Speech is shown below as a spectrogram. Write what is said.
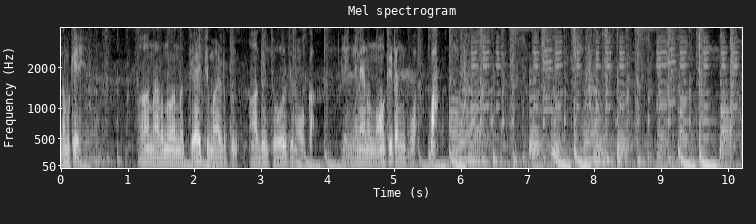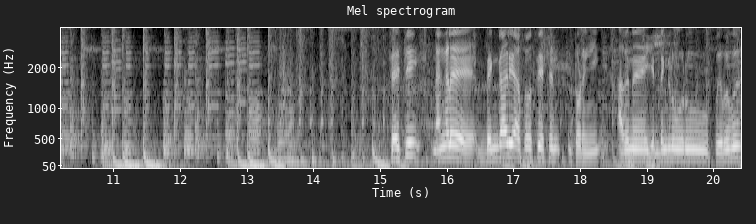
നമുക്കേ ആ നടന്നു വന്ന ചേച്ചിമാരടുത്ത് ആദ്യം ചോദിച്ച് നോക്കാം. എങ്ങനെയാണ് നോക്കിയിട്ട് അങ്ങ് പോവാം. വാ. ചേച്ചി ഞങ്ങൾ ബംഗാളി അസോസിയേഷൻ തുടങ്ങി. അതിന് എന്തെങ്കിലും ഒരു പിറിവ്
